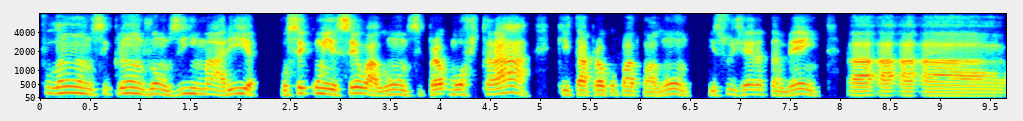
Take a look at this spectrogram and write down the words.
fulano, ciclano, Joãozinho, Maria, você conhecer o aluno, se mostrar que está preocupado com o aluno, isso gera também a, a, a,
